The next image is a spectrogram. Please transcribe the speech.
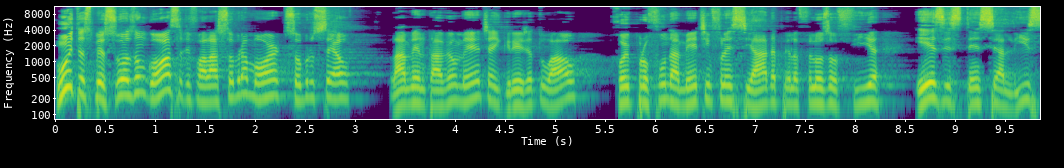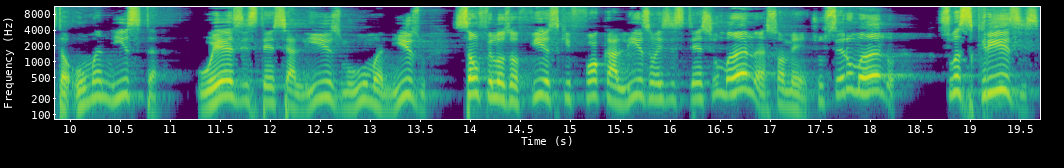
Muitas pessoas não gostam de falar sobre a morte, sobre o céu. Lamentavelmente, a igreja atual foi profundamente influenciada pela filosofia existencialista, humanista. O existencialismo, o humanismo, são filosofias que focalizam a existência humana somente, o ser humano, suas crises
